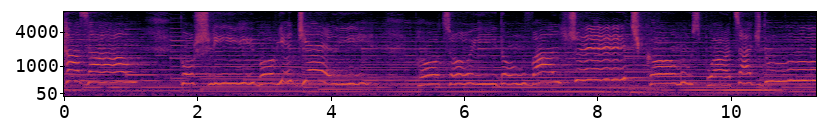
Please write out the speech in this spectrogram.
kazał, poszli, bo wiedzieli, po co idą walczyć, komu spłacać dług.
